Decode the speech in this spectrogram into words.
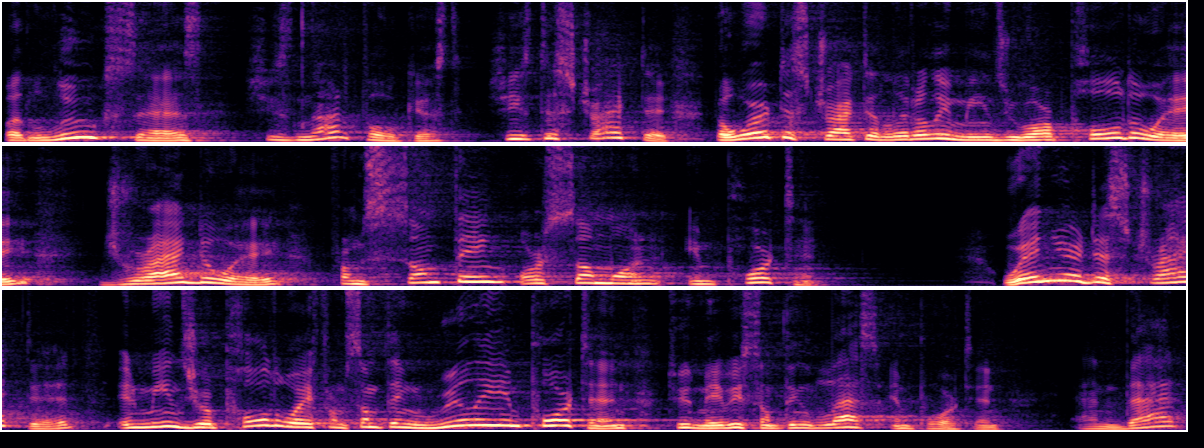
But Luke says she's not focused, she's distracted. The word distracted literally means you are pulled away, dragged away from something or someone important. When you're distracted, it means you're pulled away from something really important to maybe something less important. And that,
